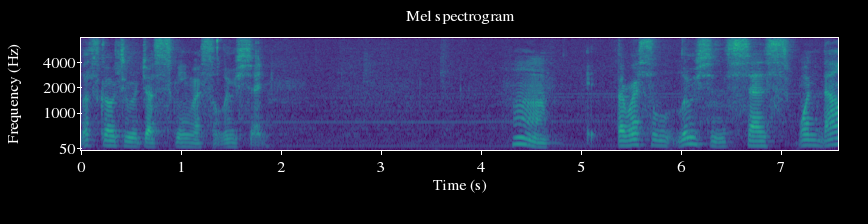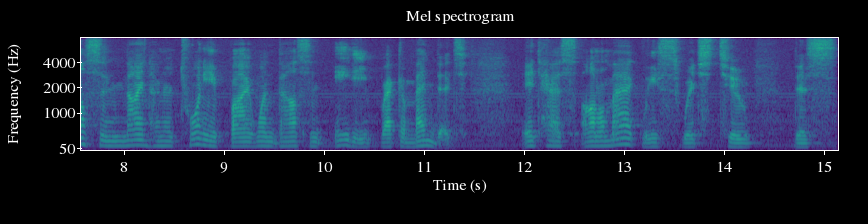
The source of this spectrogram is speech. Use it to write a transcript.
Let's go to adjust screen resolution. Hmm, the resolution says 1920 by 1080 recommended. It has automatically switched to this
